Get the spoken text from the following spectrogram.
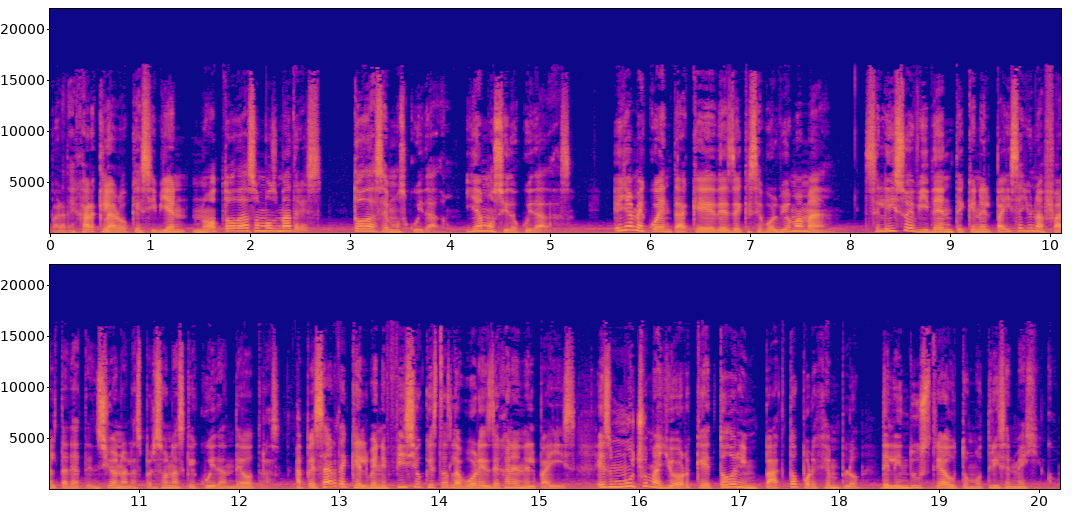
para dejar claro que si bien no todas somos madres, todas hemos cuidado y hemos sido cuidadas. Ella me cuenta que desde que se volvió mamá, se le hizo evidente que en el país hay una falta de atención a las personas que cuidan de otras, a pesar de que el beneficio que estas labores dejan en el país es mucho mayor que todo el impacto, por ejemplo, de la industria automotriz en México.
